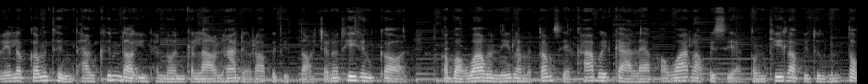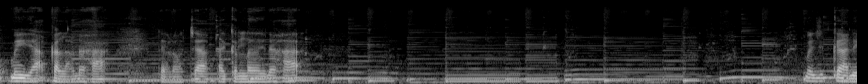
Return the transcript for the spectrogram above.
อนนี้เราก็มาถึงทางขึ้นดอยอินทนนท์กันแล้วนะคะเดี๋ยวเราไปติดต่อเจ้าหน้าที่กันก่อน ก็บอกว่าวันนี้เราไม่ต้องเสียค่าบริการแล้ว เพราะว่าเราไปเสียตรงที่เราไปดูน้ำตกเมยะกันแล้วนะคะเดี๋ยวเราจะไปกันเลยนะคะบรรยากาศใน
